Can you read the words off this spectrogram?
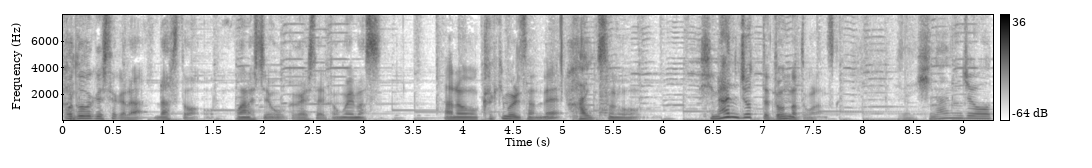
お届けしてから、ラストお話をお伺いしたいと思います。あの柿森さんねはい。その避難所ってどんなところなんですか？避難所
